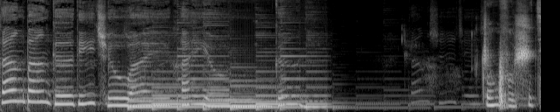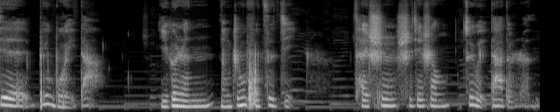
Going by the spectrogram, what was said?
当半个地球外还有个你。征服世界并不伟大，一个人能征服自己，才是世界上最伟大的人。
